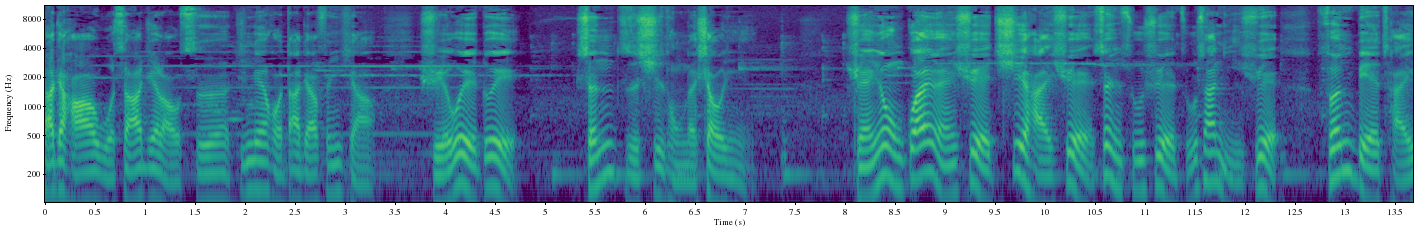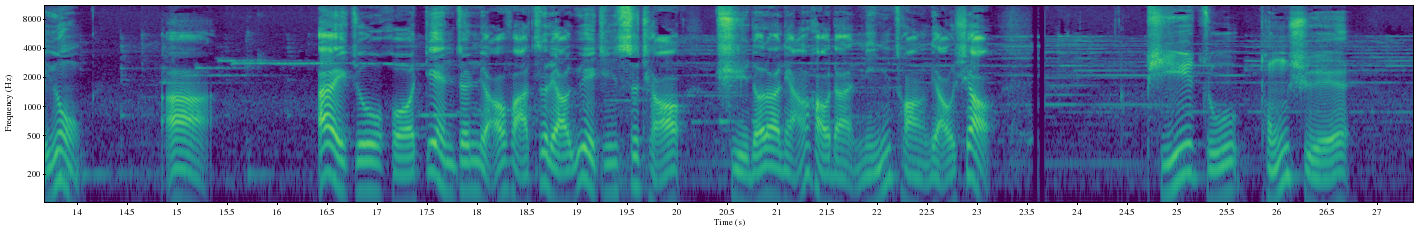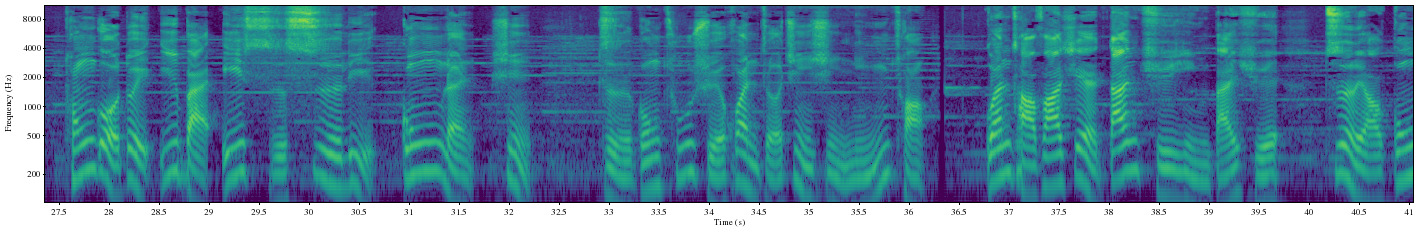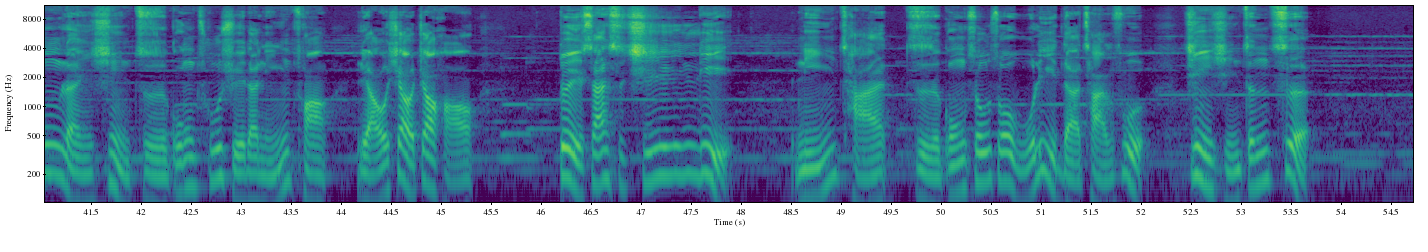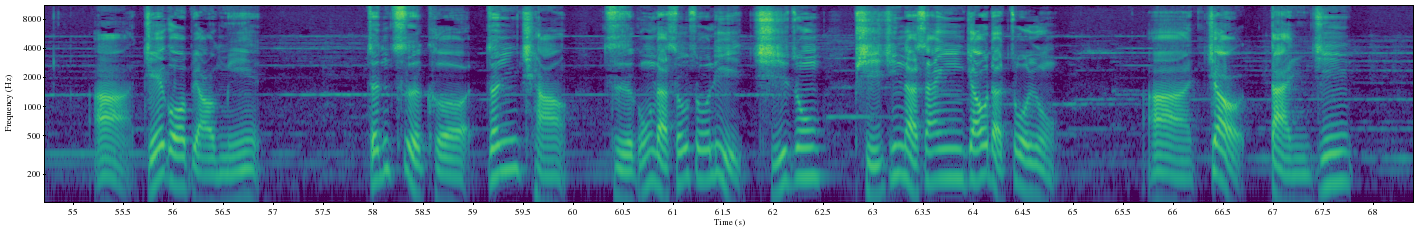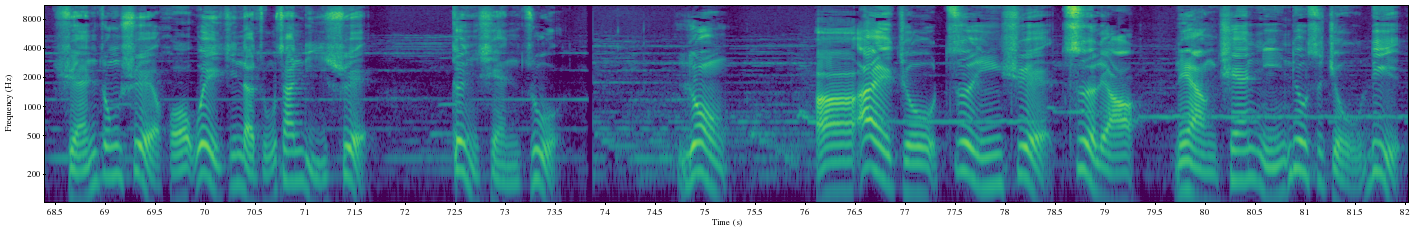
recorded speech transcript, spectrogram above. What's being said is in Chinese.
大家好，我是阿杰老师，今天和大家分享穴位对生殖系统的效应。选用关元穴、气海穴、肾腧穴、足三里穴，分别采用啊艾灸和电针疗法治疗月经失调，取得了良好的临床疗效。脾足统血。通过对一百一十四例功能性子宫出血患者进行临床观察，发现单曲隐白穴治疗功能性子宫出血的临床疗效较好。对三十七例临产子宫收缩无力的产妇进行针刺，啊，结果表明。针刺可增强子宫的收缩力，其中脾经的三阴交的作用啊，较胆经悬中穴和胃经的足三里穴更显著。用呃艾灸至阴穴治疗两千零六十九例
